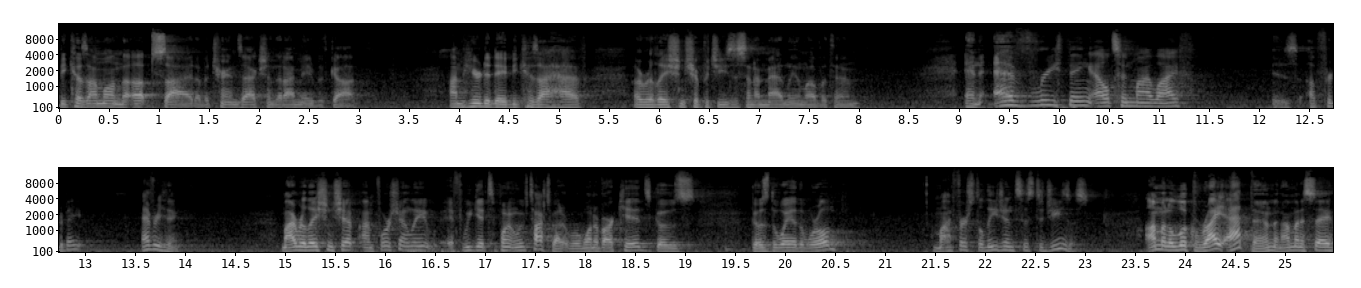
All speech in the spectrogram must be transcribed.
because I'm on the upside of a transaction that I made with God. I'm here today because I have a relationship with Jesus and I'm madly in love with Him. And everything else in my life is up for debate. Everything. My relationship, unfortunately, if we get to the point we've talked about it, where one of our kids goes, goes the way of the world, my first allegiance is to Jesus. I'm going to look right at them and I'm going to say,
